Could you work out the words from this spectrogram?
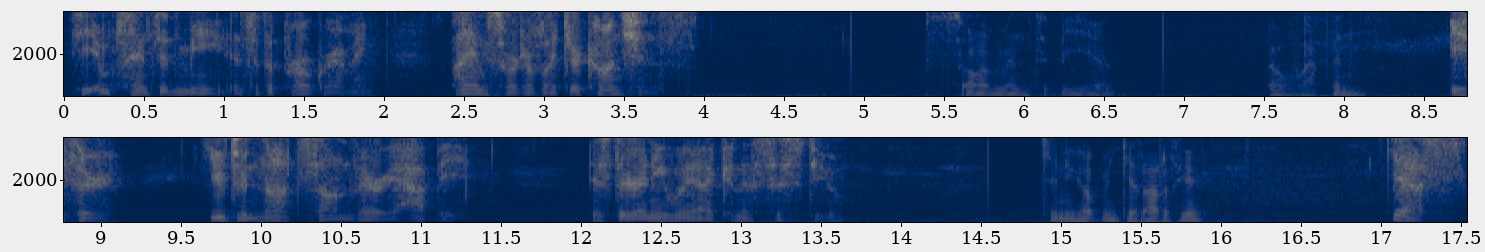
he implanted me into the programming. I am sort of like your conscience. So I'm meant to be a. a weapon? Aether, you do not sound very happy. Is there any way I can assist you? Can you help me get out of here? Yes,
